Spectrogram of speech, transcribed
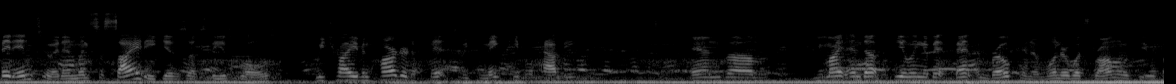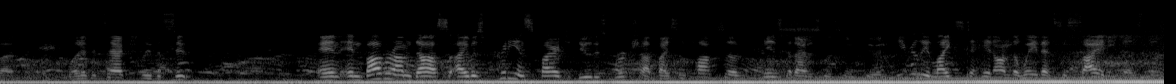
fit into it, and when society gives us these roles, we try even harder to fit so we can make people happy. And um, you might end up feeling a bit bent and broken and wonder what's wrong with you, but what if it's actually the suit? And in Baba Ram Dass, I was pretty inspired to do this workshop by some talks of his that I was listening to, and he really likes to hit on the way that society does this.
